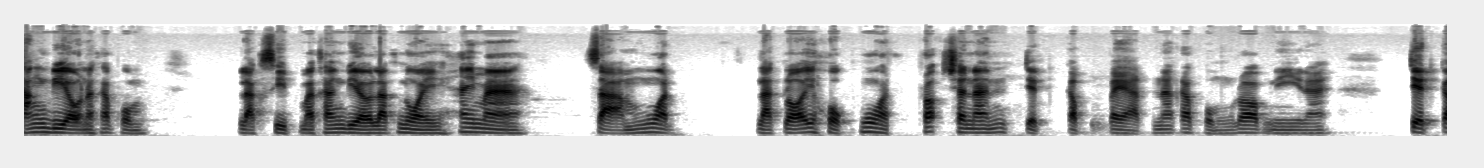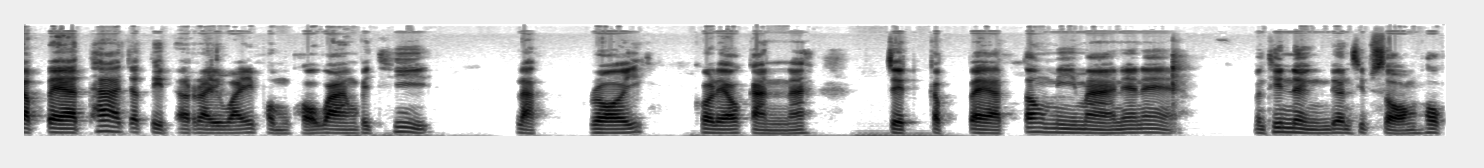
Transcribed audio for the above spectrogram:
ครั้งเดียวนะครับผมหลักสิบมาครั้งเดียว หลักหน่วยให้มาสามงวด หลักร้อยหกงวด เพราะฉะนั้นเจ็ดกับแปดนะครับผมรอบนี้นะเจ็ดกับแปดถ้าจะติดอะไรไว้ ผมขอวางไปที่หลักร้อยก็แล้วกันนะเจ็ดกับแปดต้องมีมาแน่ๆวันที่หนึ่งเดือนสิบสองหก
